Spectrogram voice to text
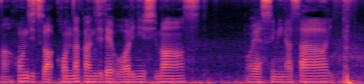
まあ、本日はこんな感じで終わりにします。おやすみなさい。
